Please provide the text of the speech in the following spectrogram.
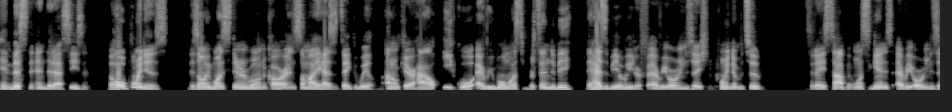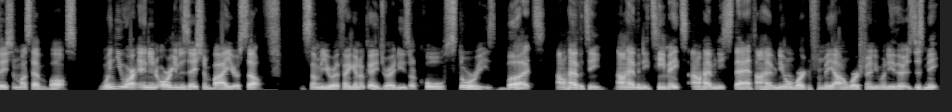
and missed the end of that season. The whole point is there's only one steering wheel in the car and somebody has to take the wheel. I don't care how equal everyone wants to pretend to be. There has to be a leader for every organization. Point number two. Today's topic, once again, is every organization must have a boss. When you are in an organization by yourself, some of you are thinking, okay, Dre, these are cool stories, but I don't have a team. I don't have any teammates. I don't have any staff. I don't have anyone working for me. I don't work for anyone either. It's just me.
